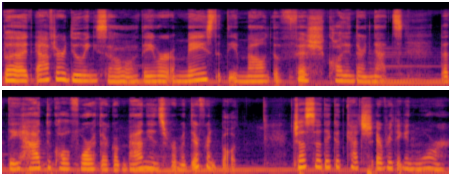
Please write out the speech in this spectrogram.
But after doing so, they were amazed at the amount of fish caught in their nets that they had to call forth their companions from a different boat just so they could catch everything and more.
